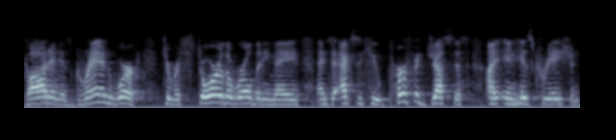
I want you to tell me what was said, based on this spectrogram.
God, in His grand work to restore the world that He made and to execute perfect justice uh, in His creation,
